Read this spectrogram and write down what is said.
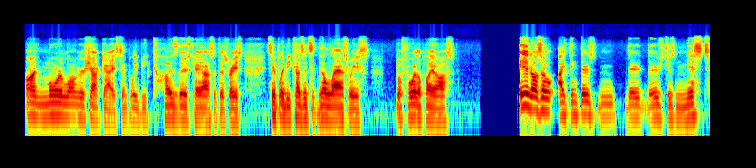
on more longer shot guys simply because there's chaos at this race, simply because it's the last race before the playoffs. And also, I think there's mm, there there's just missed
